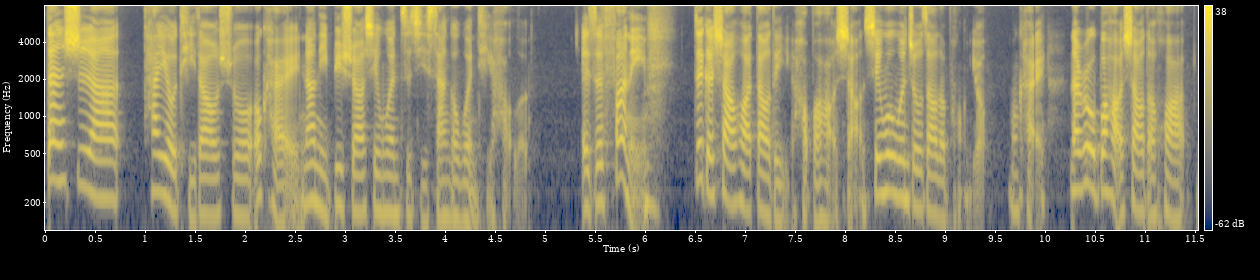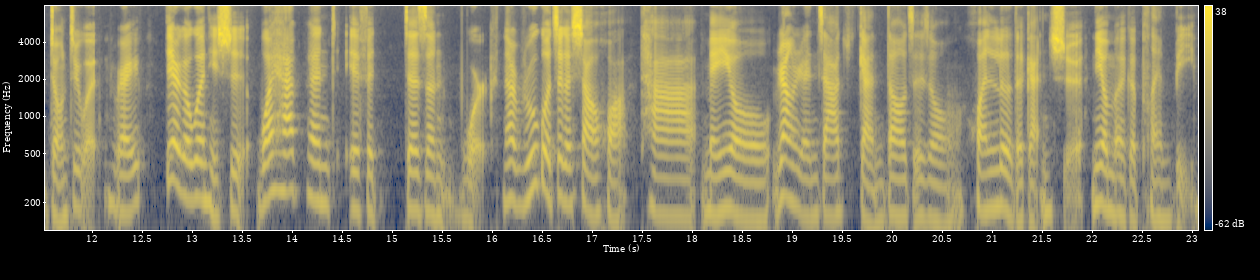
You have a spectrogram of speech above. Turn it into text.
但是啊，他有提到说：“OK，那你必须要先问自己三个问题好了。Is it funny？这个笑话到底好不好笑？先问问周遭的朋友。OK，那如果不好笑的话，Don't do it，right？第二个问题是：What happened if it doesn't work？那如果这个笑话它没有让人家感到这种欢乐的感觉，你有没有一个 Plan B？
